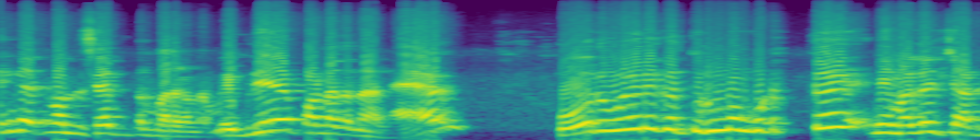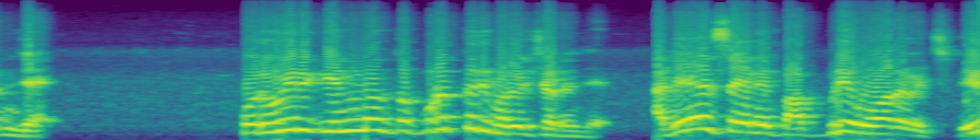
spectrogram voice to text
எங்க வந்து சேர்த்து பாருங்க நம்ம. இப்படியே பண்ணதுனால ஒரு உயிருக்கு துன்பம் கொடுத்து நீ மகிழ்ச்சி அடைஞ்ச ஒரு உயிருக்கு இன்பத்தை கொடுத்து நீ மகிழ்ச்சி அடைஞ்ச அதே செயலை இப்ப அப்படியே ஓர வச்சுட்டு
